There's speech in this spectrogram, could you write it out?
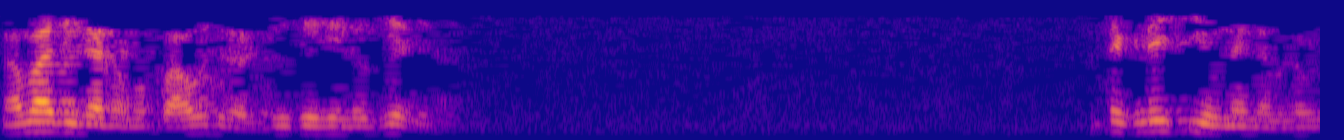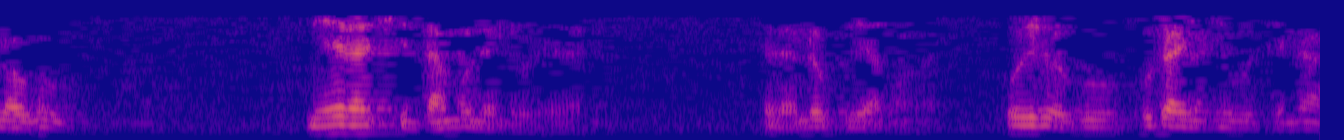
ငါးပါးသီလတော့မပါဘူးဆိုတော့လူသေးတယ်လို့ဖြစ်နေတာအသက်ကလေးရှိုံနဲ့လည်းမလုံးတော့ဘူးအများအားရှင်းသန်မှုလည်းလိုတယ်အဲ့ဒါလုပ်ပြရမှာ ကိုကြီးတော့အခုဘုရားရှင်ကိုသင်တာ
